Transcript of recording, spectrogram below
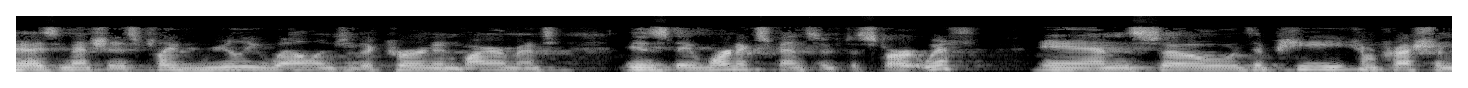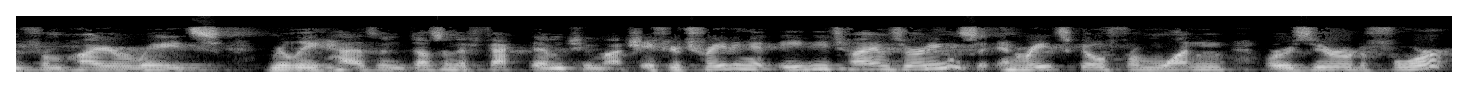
as mentioned, has played really well into the current environment, is they weren't expensive to start with. And so the PE compression from higher rates really hasn't, doesn't affect them too much. If you're trading at 80 times earnings and rates go from one or zero to four,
